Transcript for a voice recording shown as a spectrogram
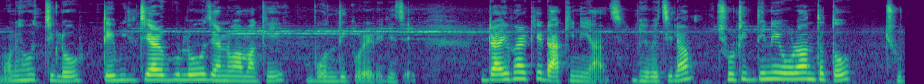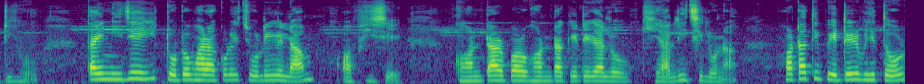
মনে হচ্ছিল টেবিল চেয়ারগুলোও যেন আমাকে বন্দি করে রেখেছে। ড্রাইভারকে ডাকিনি আজ। ভেবেছিলাম ছুটির দিনে ওরা অন্তত ছুটি হোক। তাই নিজেই টোটো ভাড়া করে চলে এলাম অফিসে। ঘণ্টার পর ঘণ্টা কেটে গেল, খেয়ালই ছিল না। হঠাৎই পেটের ভেতর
